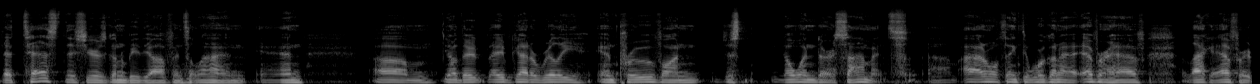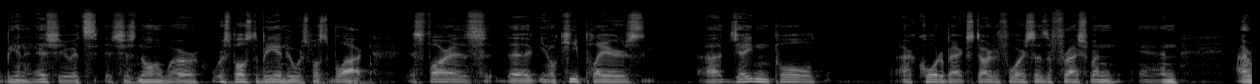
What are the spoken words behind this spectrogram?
the test this year is going to be the offensive line, and um, you know they've got to really improve on just knowing their assignments. Um, I don't think that we're going to ever have a lack of effort being an issue. It's it's just knowing where we're supposed to be and who we're supposed to block. As far as the you know key players, uh, Jaden Poole, our quarterback, started for us as a freshman, and I,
